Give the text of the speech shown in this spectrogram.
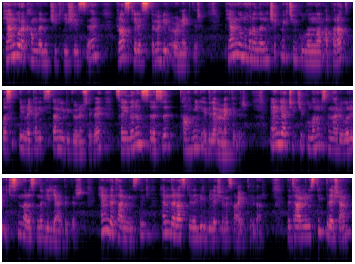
Piyango rakamlarının çekilişi ise rastgele sisteme bir örnektir. Piyango numaralarını çekmek için kullanılan aparat basit bir mekanik sistem gibi görünse de sayıların sırası tahmin edilememektedir. En gerçekçi kullanım senaryoları ikisinin arasında bir yerdedir. Hem deterministik hem de rastgele bir bileşene sahiptirler. Deterministik bileşen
